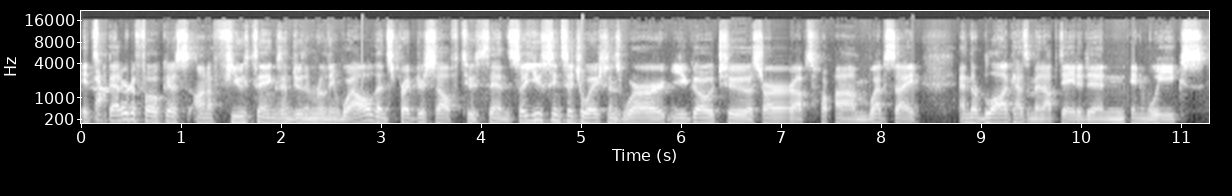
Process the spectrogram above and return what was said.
It's Yeah. better to focus on a few things and do them really well than spread yourself too thin. So you've seen situations where you go to a startup's um, website and their blog hasn't been updated in in weeks,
